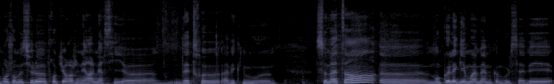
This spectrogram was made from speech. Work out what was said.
bonjour Monsieur le procureur général, merci euh, d'être euh, avec nous euh, ce matin. mon collègue et moi-même, comme vous le savez,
